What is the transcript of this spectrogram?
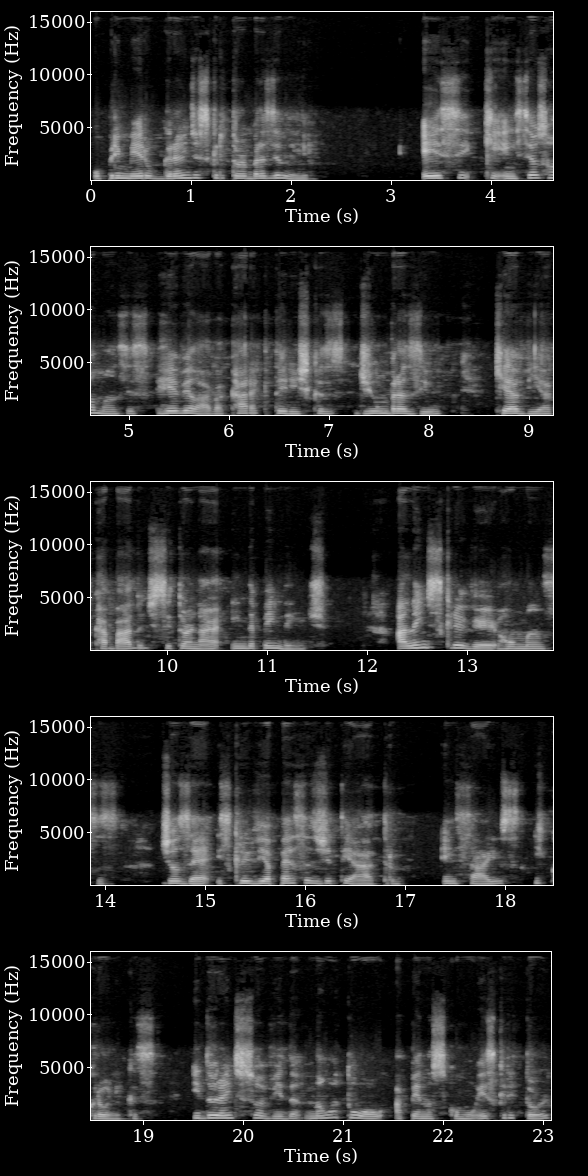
o primeiro grande escritor brasileiro. Esse que em seus romances revelava características de um Brasil que havia acabado de se tornar independente. Além de escrever romances, José escrevia peças de teatro, ensaios e crônicas, e durante sua vida não atuou apenas como escritor,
